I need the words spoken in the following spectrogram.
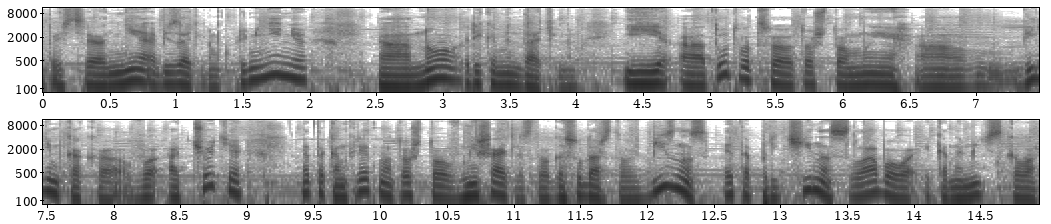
то есть не обязательным к применению, а, но рекомендательным. И а, тут вот а, то, что мы а, видим как а, в отчете, это конкретно то, что вмешательство государства в бизнес – это причина слабого экономического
